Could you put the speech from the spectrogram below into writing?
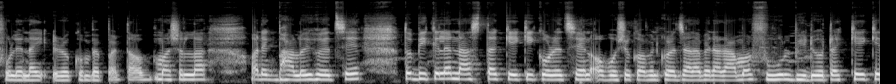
ফুলে নাই, এরকম ব্যাপার। তাও মাসাল্লাহ অনেক ভালোই হয়েছে। তো বিকেলের নাস্তা কে কী করেছেন অবশ্যই কমেন্ট করে জানাবেন। আর আমার ফুল ভিডিওটা কে কে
